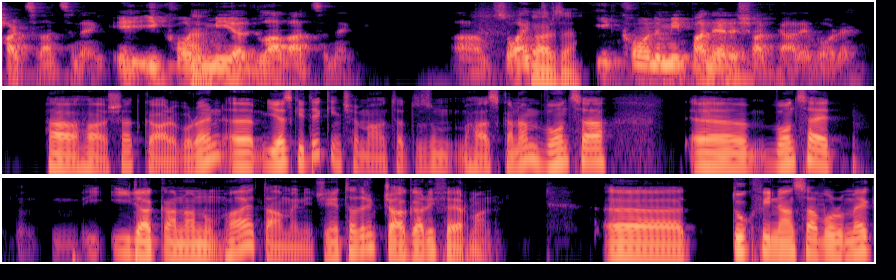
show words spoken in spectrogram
բարձրացնենք էկոնոմիա լավացնենք so այդ էկոնոմի բաները շատ կարևոր է Հա, հա, շատ կարևոր են։ Ես գիտեք ինչ եմ անդադ ուզում հասկանամ, ոնց է ոնց է իրականանում, հա, այդ ամեն ինչ։ Ենթադրենք ճագարի ֆերման դուք ֆինանսավորում եք,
